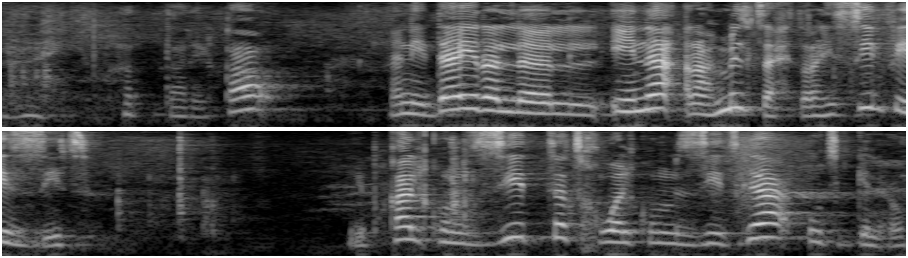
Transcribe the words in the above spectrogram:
بهاد الطريقة. راني دايرة ال- الإناء راه من تحت راه يسيل فيه الزيت. يبقى لكم الزيت تتخوى لكم الزيت كاع وتقلعوه.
